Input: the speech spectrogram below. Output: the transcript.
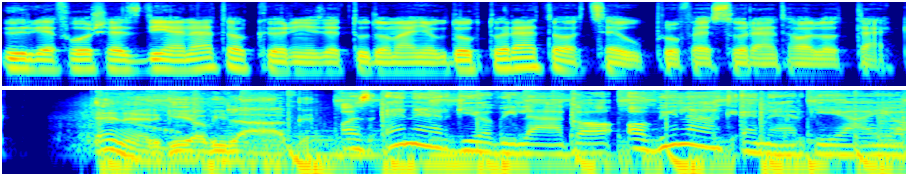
Ürge Forsesz Diánát, a környezettudományok doktorát, a CEU professzorát hallották. Energiavilág. Az energiavilága a világ energiája.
